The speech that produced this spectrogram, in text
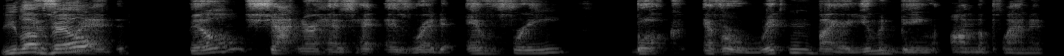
You love Bill? read- Bill Shatner has has read every book ever written by a human being on the planet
